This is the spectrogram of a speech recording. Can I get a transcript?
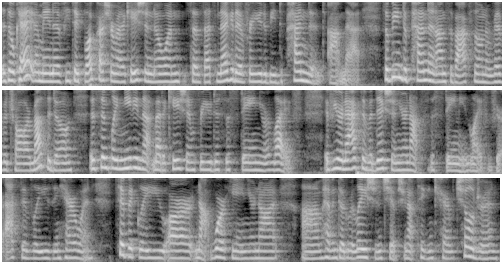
is okay. I mean, if you take blood pressure medication, no one says that's negative for you to be dependent on that. So being dependent on Suboxone or Vivitrol or methadone is simply needing that medication for you to sustain your life. If you're an active addiction, you're not sustaining life. If you're actively using heroin, typically you are not working, you're not um, having good relationships, you're not taking care of children.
